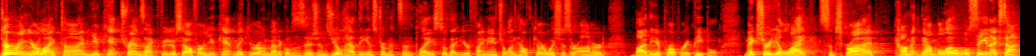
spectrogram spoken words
during your lifetime you can't transact for yourself or you can't make your own medical decisions, you'll have the instruments in place so that your financial and healthcare wishes are honored by the appropriate people. Make sure you like, subscribe, comment down below. We'll see you next time.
